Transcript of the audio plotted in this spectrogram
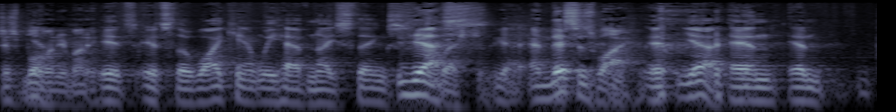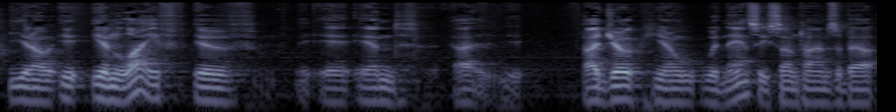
just blowing your money. It's it's the why can't we have nice things yes, question. yeah, and this is why. Yeah, and and you know, in life, if and I, I joke, you know, with Nancy sometimes about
